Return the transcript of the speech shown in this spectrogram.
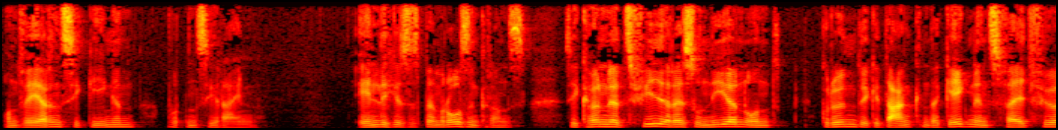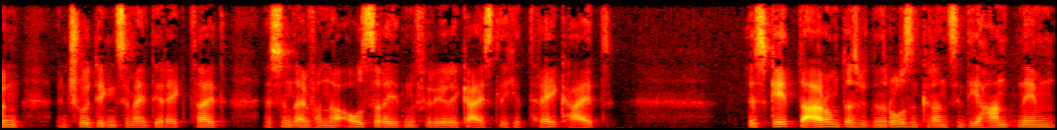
Und während sie gingen, wurden sie rein. Ähnlich ist es beim Rosenkranz. Sie können jetzt viel resonieren und Gründe, Gedanken dagegen ins Feld führen. Entschuldigen Sie meine Direktheit. Es sind einfach nur Ausreden für Ihre geistliche Trägheit. Es geht darum, dass wir den Rosenkranz in die Hand nehmen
